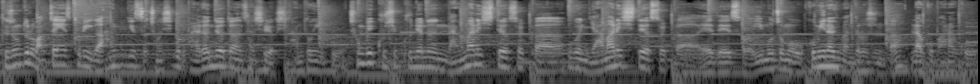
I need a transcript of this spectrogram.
그 정도로 막장의 스토리가 한국에서 정식으로 발간되었다는 사실 역시 감동이고 1999년은 낭만의 시대였을까 혹은 야만의 시대였을까에 대해서 이모저모 고민하게 만들어준다 라고 말하고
